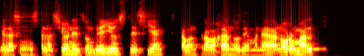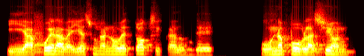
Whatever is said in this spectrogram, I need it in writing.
de las instalaciones donde ellos decían que estaban trabajando de manera normal y afuera veías una nube tóxica donde una población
